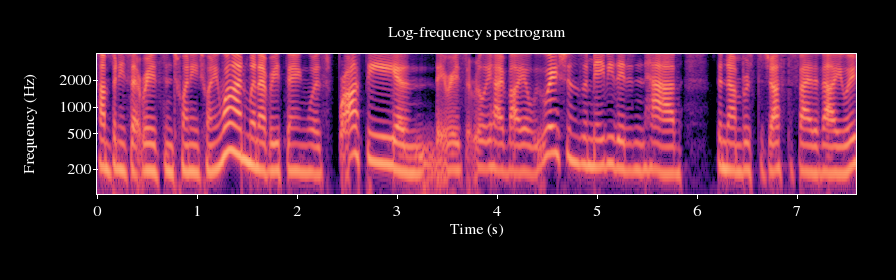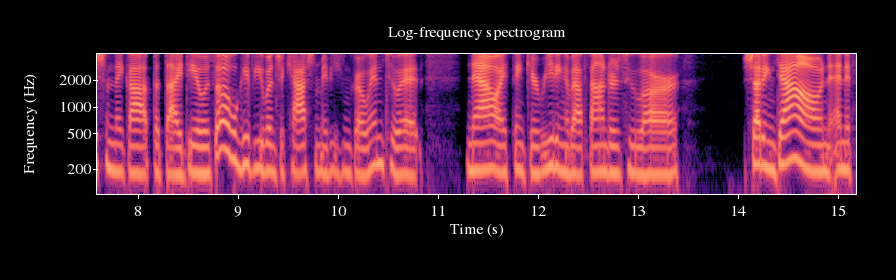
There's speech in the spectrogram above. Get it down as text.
companies that raised in 2021 when everything was frothy and they raised at really high valuations and maybe they didn't have the numbers to justify the valuation they got, but the idea was, oh, we'll give you a bunch of cash and maybe you can grow into it. Now I think you're reading about founders who are shutting down and if,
